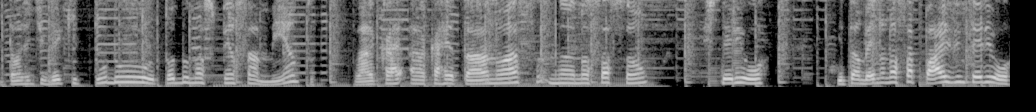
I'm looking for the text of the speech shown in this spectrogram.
Então a gente vê que tudo, todo o nosso pensamento vai acarretar nossa, na nossa ação exterior e também na nossa paz interior.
